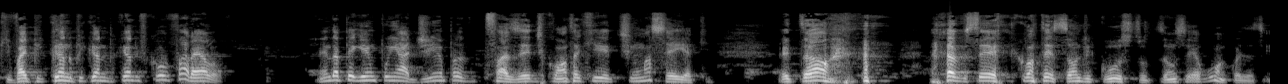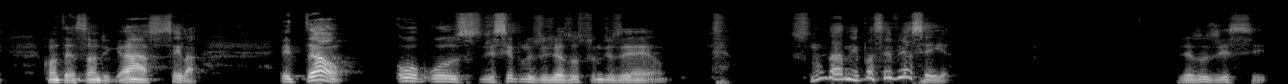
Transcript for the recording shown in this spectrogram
que vai picando, picando, picando e ficou farelo. Ainda peguei um punhadinho para fazer de conta que tinha uma ceia aqui. Então, deve ser contenção de custos, não sei, alguma coisa assim. Contenção de gastos, sei lá. Então, o, os discípulos de Jesus precisam dizer: Isso não dá nem para servir a ceia. Jesus disse:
